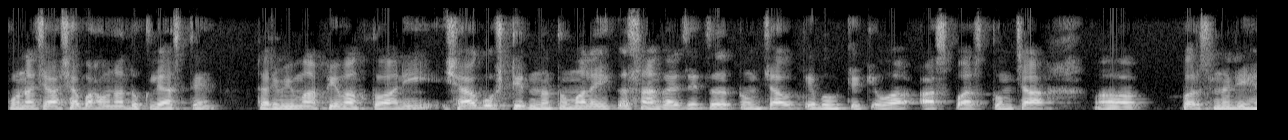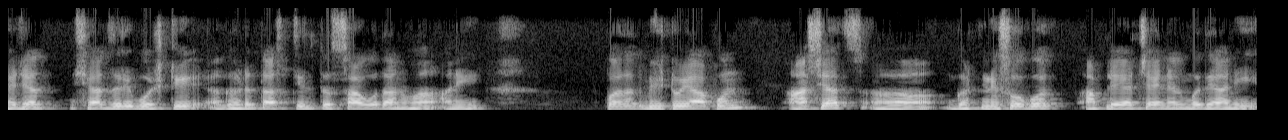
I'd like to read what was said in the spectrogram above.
कोणाच्या अशा भावना दुखल्या असतील तरी मी माफी मागतो. आणि ह्या गोष्टीतनं तुम्हाला एकच सांगायचं जर तुमच्या अवतीभोवती किंवा आसपास तुमच्या पर्सनली ह्याच्यात ह्या जरी गोष्टी घडत असतील तर सावधान व्हा आणि परत भेटूया आपण अशाच घटनेसोबत आपल्या या चॅनलमध्ये आणि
